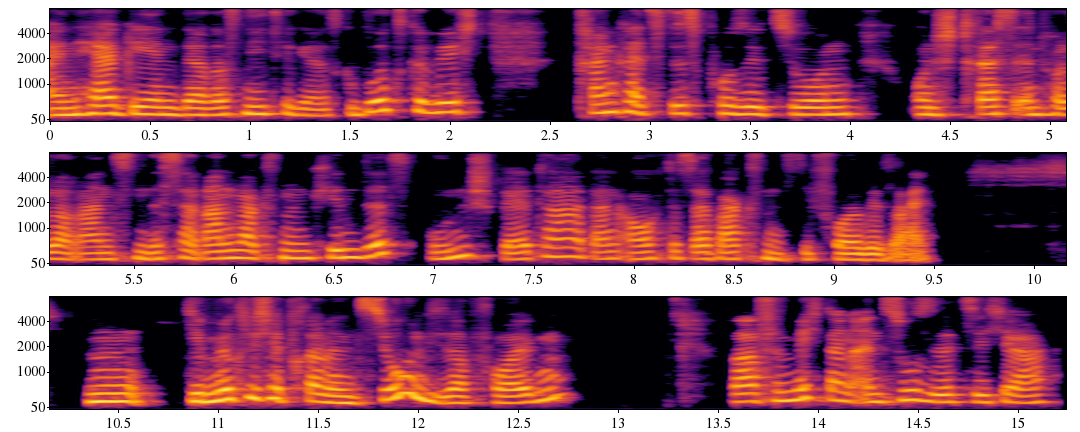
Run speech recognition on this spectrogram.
einhergehenderes niedrigeres Geburtsgewicht, Krankheitsdispositionen und Stressintoleranzen des heranwachsenden Kindes und später dann auch des Erwachsenen die Folge sein. Hm, die mögliche Prävention dieser Folgen war für mich dann ein zusätzlicher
